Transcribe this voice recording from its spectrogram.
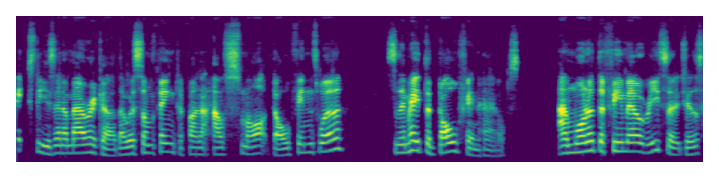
60s in America, there was something to find out how smart dolphins were. So they made the dolphin house. And one of the female researchers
